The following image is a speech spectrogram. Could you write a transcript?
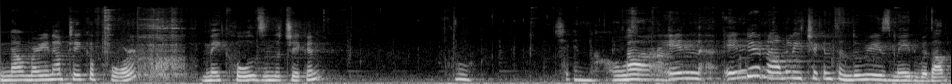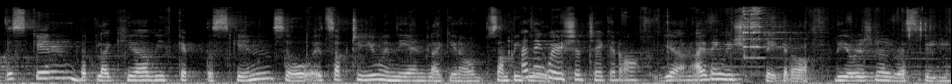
Now Marina, take a fork, make holes in the chicken. Chicken. Uh, in India, normally chicken tandoori is made without the skin, but like here we've kept the skin, so it's up to you in the end. Like you know, some people. I think we should take it off. Yeah, I think we should take it off. The original recipe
